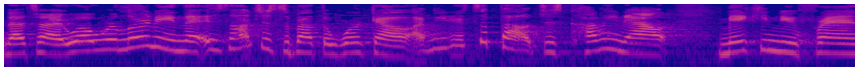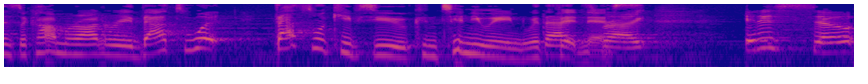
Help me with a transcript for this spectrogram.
That's right. Well, we're learning that it's not just about the workout. I mean, it's about just coming out, making new friends, the camaraderie. That's what that's what keeps you continuing with That's fitness. That's right. It is so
